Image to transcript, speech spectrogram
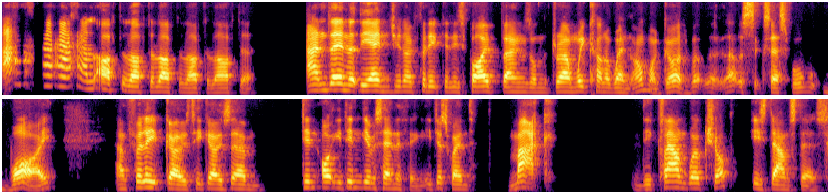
ah, laughter, laughter, laughter, laughter, laughter. And then at the end, you know, Philippe did his five bangs on the drum. We kind of went, "Oh my god, that was successful. Why?" And Philippe goes, he goes, um, "Didn't oh, you didn't give us anything?" He just went, "Mac, the clown workshop is downstairs."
